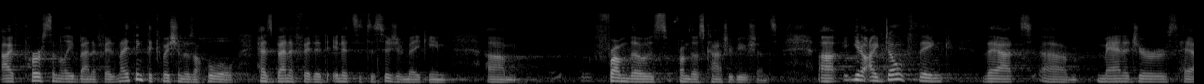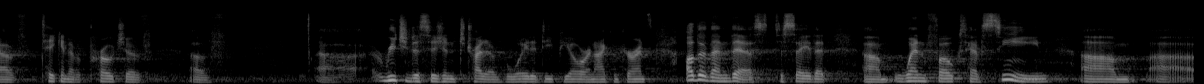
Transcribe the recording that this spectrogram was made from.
I've personally benefited, and I think the commission as a whole has benefited in its decision making um, from those from those contributions. Uh, you know, I don't think that um, managers have taken an approach of of uh, reach a decision to try to avoid a DPO or a non-concurrence, other than this, to say that um, when folks have seen um, uh,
